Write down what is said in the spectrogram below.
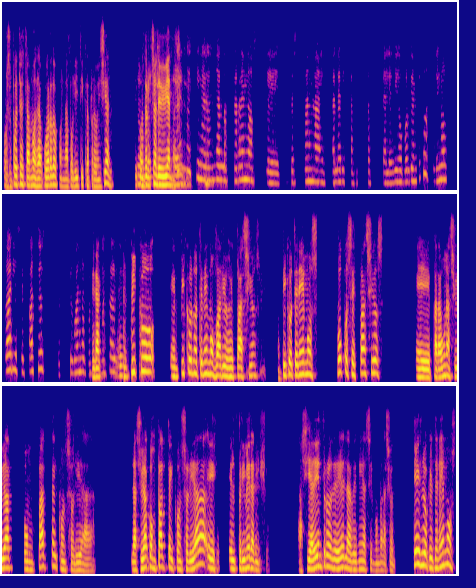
por supuesto estamos de acuerdo con la política provincial de construcción de viviendas. ¿Qué tiene dañar los terrenos eh, donde se van a instalar estas viviendas sociales? Digo, porque en Pico tenemos varios espacios, cuando, por Mira, en, Pico, en Pico no tenemos varios espacios, en Pico tenemos pocos espacios eh, para una ciudad compacta y consolidada. La ciudad compacta y consolidada es el primer anillo hacia adentro de la avenida Circunvalación. ¿Qué es lo que tenemos?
